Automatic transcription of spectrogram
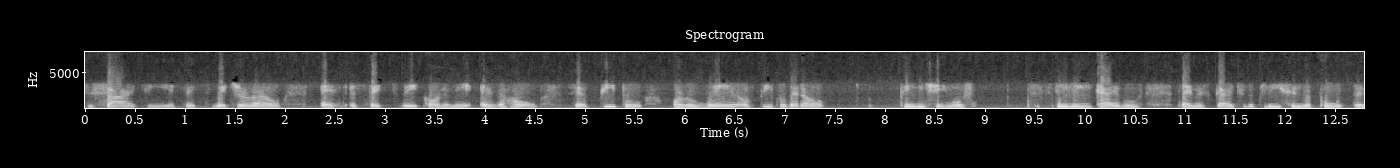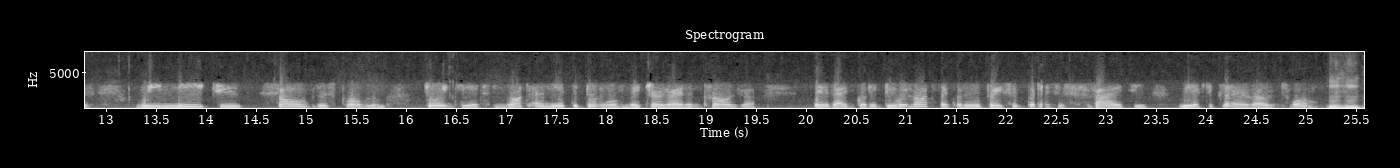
society, affects Metro and affects the economy as a whole. So people are aware of people that are pinching or stealing cables. They must go to the police and report this. We need to solve this problem jointly. It's not only at the door of Metro Rail and Transnet. They've got to do a lot, they've got to address it, but as a society, we have to play a role as well. Mm-hmm.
